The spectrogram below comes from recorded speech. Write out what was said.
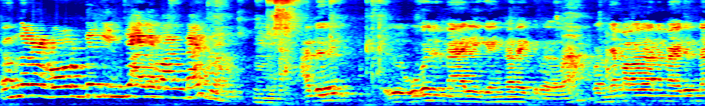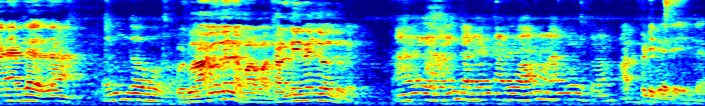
எங்களோட ரோட்டுக்கு இஞ்சால வந்தா ம். அது இது ஒவ்வொரு மேரிக்கும் கதைக்கிறது தான் கொஞ்சம் அவதானமா இருந்தா நல்லதுதான். எங்க ஊர்? இப்போ சுனாமி தண்ணி இறங்கி வந்துடுவேன் அப்படி வேற இல்லை.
